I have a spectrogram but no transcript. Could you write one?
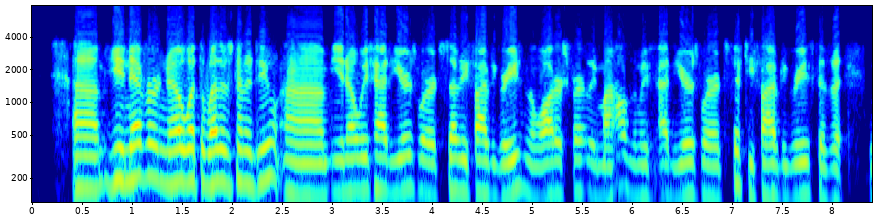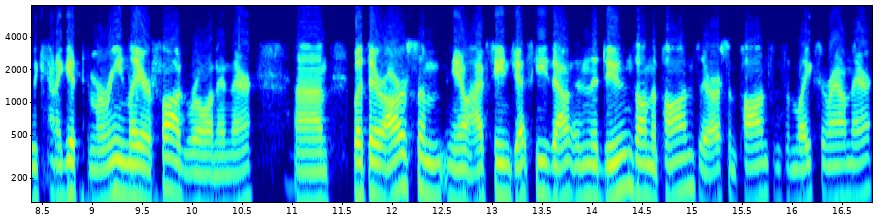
um, you never know what the weather's going to do. Um, you know, we've had years where it's 75 degrees and the water's fairly mild, and we've had years where it's 55 degrees because we kind of get the marine layer fog rolling in there. Um, but there are some, you know, I've seen jet skis out in the dunes on the ponds. There are some ponds and some lakes around there,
